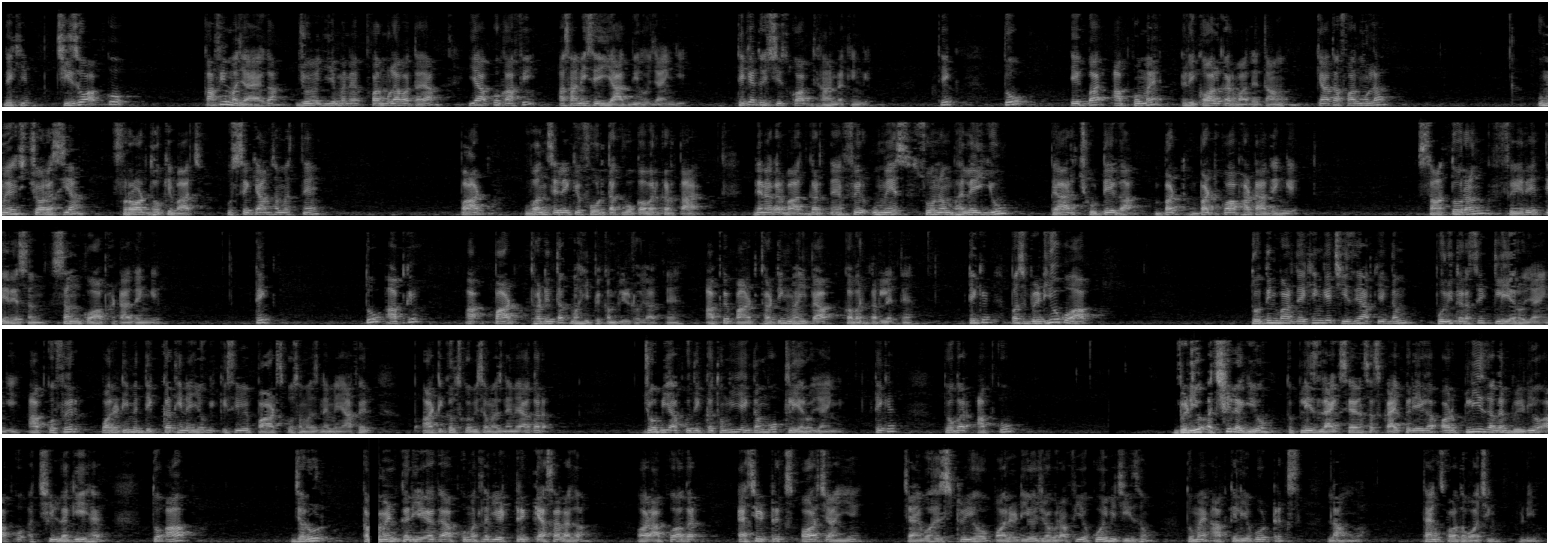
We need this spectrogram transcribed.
देखिए, चीज़ों आपको काफ़ी मज़ा आएगा, जो ये मैंने फॉर्मूला बताया, ये आपको काफ़ी आसानी से याद भी हो जाएँगी। ठीक है तो इस चीज़ को आप ध्यान रखेंगे। ठीक तो एक बार आपको मैं रिकॉल करवा देता हूँ। क्या था फॉर्मूला उमेश चौरसिया फ्रॉड धोखेबाज उससे क्या हम समझते हैं? पार्ट वन से लेके फोर तक वो कवर करता है। देन अगर बात करते हैं, फिर उमेश सोनम भले यू प्यार छूटेगा बट बट को आप हटा देंगे। सातों रंग फेरे तेरे संग संग को आप हटा देंगे। ठीक? तो आपके पार्ट थर्टीन तक वहीं पे कंप्लीट हो जाते हैं। आपके पार्ट थर्टीन वहीं पे आप कवर कर लेते हैं। ठीक है? बस वीडियो को आप दो तीन बार देखेंगे, चीज़ें आपकी एकदम पूरी तरह से क्लियर हो जाएँगी। आपको फिर क्वालिटी में दिक्कत ही नहीं होगी किसी भी पार्ट्स को समझने में या फिर आर्टिकल्स को भी समझने में। अगर जो भी आपको दिक्कत होंगी एकदम वो क्लियर हो जाएँगे। ठीक है? तो अगर आपको वीडियो अच्छी लगी हो तो please like share and subscribe करिएगा। और प्लीज़ अगर वीडियो आपको अच्छी लगी है तो आप ज़रूर कमेंट करिएगा कि आपको मतलब ये ट्रिक कैसा लगा। और आपको अगर ऐसी ट्रिक्स और चाहिए, चाहे वो हिस्ट्री हो पॉलिटी हो ज्योग्राफी हो, कोई भी चीज़ हो तो मैं आपके लिए वो ट्रिक्स लाऊँगा। Thanks for the watching video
